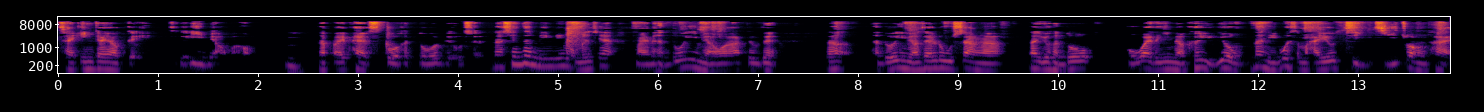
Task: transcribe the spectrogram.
才应该要给这个疫苗嘛？哦，嗯，那 bypass 过很多流程，那现在明明我们现在买了很多疫苗啊，对不对？那很多疫苗在路上啊，那有很多国外的疫苗可以用，那你为什么还有紧急状态？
